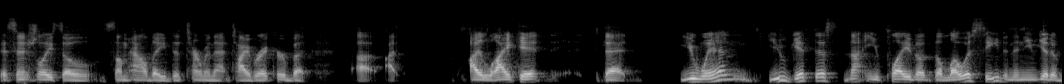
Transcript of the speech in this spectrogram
Essentially, so somehow they determine that tiebreaker. But uh, I, I like it that you win, you get this. Not you play the, the lowest seed, and then you get a,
